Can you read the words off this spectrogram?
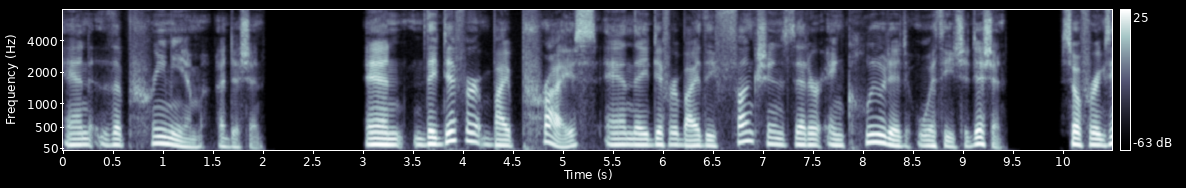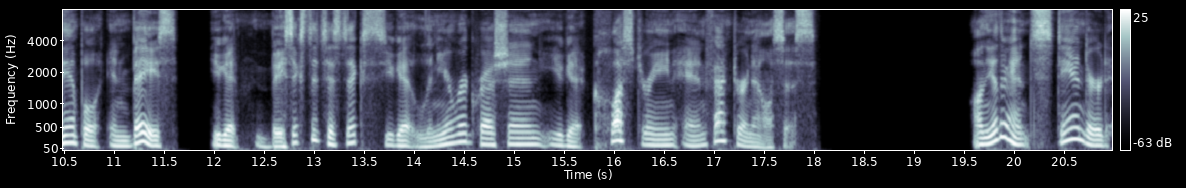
and the premium edition. And they differ by price and they differ by the functions that are included with each edition. So for example, in base, you get basic statistics, you get linear regression, you get clustering and factor analysis. On the other hand, standard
